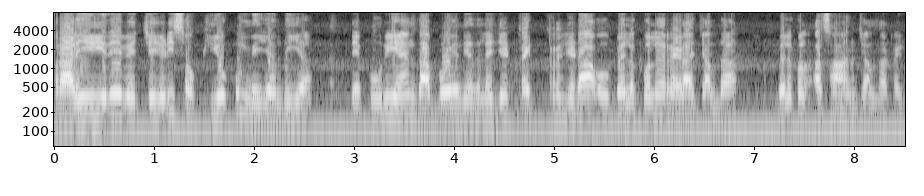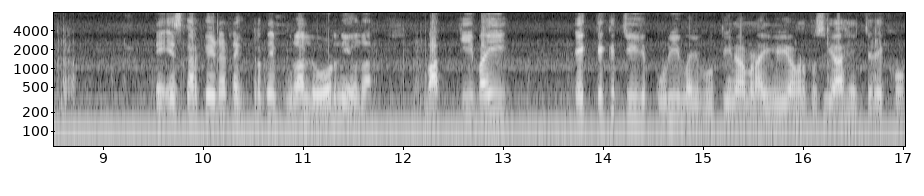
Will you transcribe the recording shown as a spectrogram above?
ਪਰਾਲੀ ਇਹਦੇ ਵਿੱਚ ਜਿਹੜੀ ਸੌਖੀ ਉਹ ਘੁੰਮੀ ਜਾਂਦੀ ਆ ਤੇ ਪੂਰੀ ਐਨ ਦੱਬ ਹੋ ਜਾਂਦੀ ਹੈ ਥੱਲੇ ਜੇ ਟਰੈਕਟਰ ਜਿਹੜਾ ਉਹ ਬਿਲਕੁਲ ਰੈਲਾ ਚੱਲਦਾ, ਬਿਲਕੁਲ ਆਸਾਨ ਚੱਲਦਾ ਟਰੈਕਟਰ। ਤੇ ਇਸ ਕਰਕੇ ਜਿਹੜਾ ਟਰੈਕਟਰ ਤੇ ਪੂਰਾ ਲੋਡ ਨਹੀਂ ਆਉਂਦਾ। ਬਾਕੀ ਬਾਈ, ਇੱਕ ਇੱਕ ਚੀਜ਼ ਪੂਰੀ ਮਜ਼ਬੂਤੀ ਨਾਲ ਬਣਾਈ ਹੋਈ ਆ। ਹੁਣ ਤੁਸੀਂ ਆਹ ਹਿੱਚ ਦੇਖੋ।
